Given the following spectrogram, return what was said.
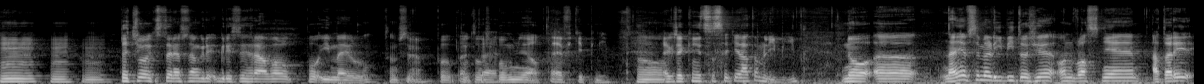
Hmm, hmm, hmm. Je člověk, s kterým jsem kdy, když si hrával po e-mailu, jsem si no, po, po tom to je, vzpomněl. To je vtipný. No. Tak řekni, co se ti na tom líbí? No, eh, na něm se mi líbí to, že on vlastně, a tady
